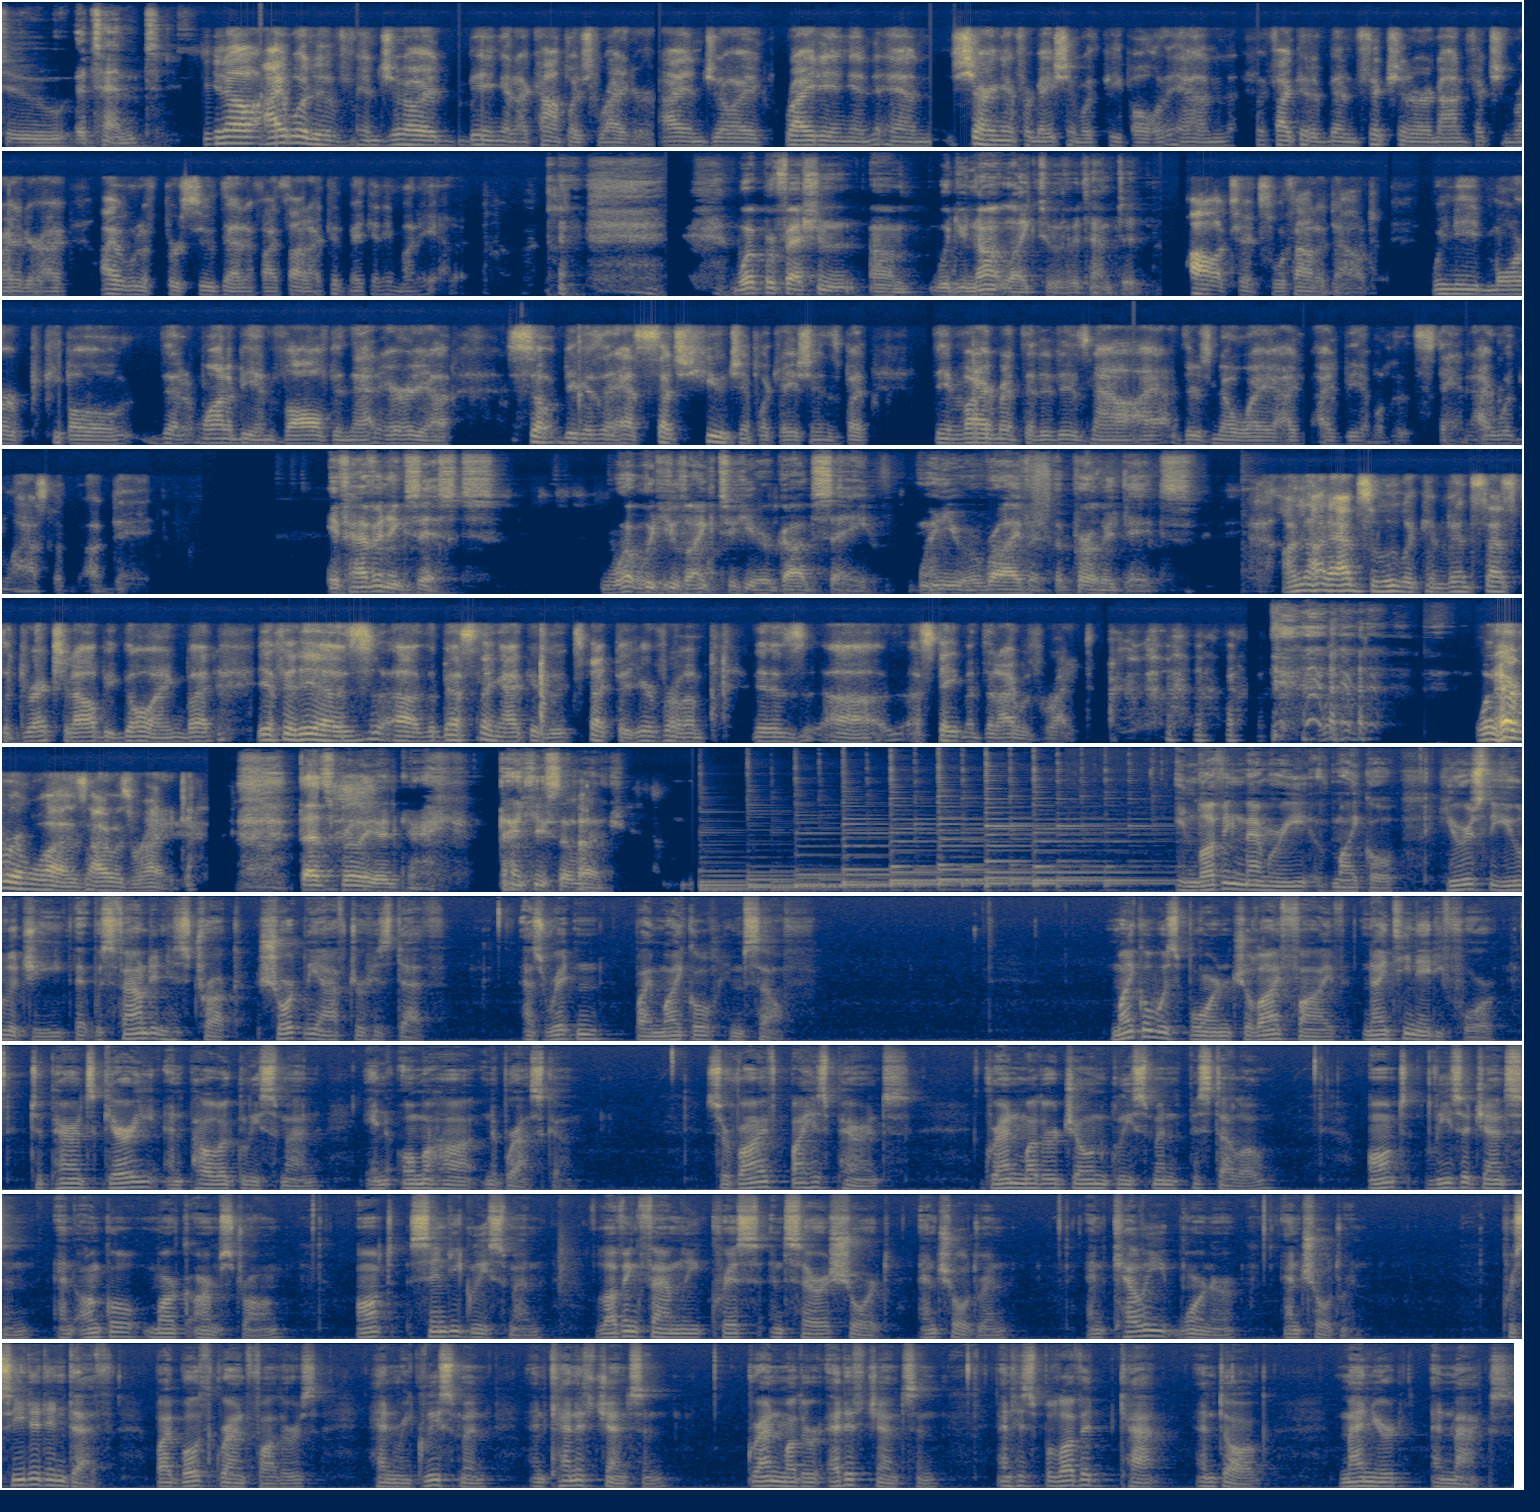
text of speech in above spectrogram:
to attempt You know, I would have enjoyed being an accomplished writer. I enjoy writing and, and sharing information with people. And if I could have been fiction or a nonfiction writer, I, I would have pursued that if I thought I could make any money at it. what profession um, would you not like to have attempted? Politics, without a doubt. We need more people that want to be involved in that area. So, because it has such huge implications, but the environment that it is now, I, there's no way I, I'd be able to stand. I wouldn't last a, a day. If heaven exists, what would you like to hear God say when you arrive at the pearly gates? I'm not absolutely convinced that's the direction I'll be going, but if it is, uh, the best thing I could expect to hear from him is uh, a statement that I was right. whatever, whatever it was, I was right. That's brilliant, Gary. Thank you so much. In loving memory of Michael, here is the eulogy that was found in his truck shortly after his death, as written by Michael himself. Michael was born July 5, 1984, to parents Gary and Paula Glissman in Omaha, Nebraska. Survived by his parents, grandmother Joan Glissman Pistello, Aunt Lisa Jensen and Uncle Mark Armstrong, Aunt Cindy Glissman, loving family Chris and Sarah Short and children, and Kelly Warner and children. Preceded in death by both grandfathers, Henry Glissman and Kenneth Jensen, grandmother Edith Jensen, and his beloved cat and dog, Manyard and Max.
